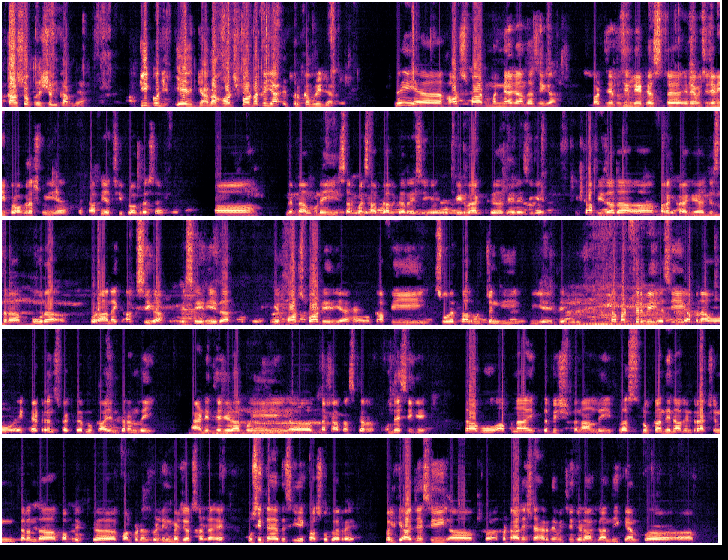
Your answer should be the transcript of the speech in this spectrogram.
ਕਾਸ ਆਪਰੇਸ਼ਨ ਕਰ ਲਿਆ। ਕੀ ਕੁਝ ਇਹ ਜ਼ਿਆਦਾ ਹੌਟ ਸਪੌਟ ਆ ਕਿ ਜਾਂ ਇਸ ਰਿਕਵਰੀ ਜਾ ਰਹੀ? ਹੈ? ਨਹੀਂ ਹੌਟਸਪੌਟ ਮੰਨਿਆ ਜਾਂਦਾ ਸੀਗਾ ਬਟ ਜੇ ਤੁਸੀਂ ਲੇਟੈਸਟ ਇਹਦੇ ਵਿੱਚ ਜਿਹੜੀ ਪ੍ਰੋਗਰੈਸ ਹੋਈ ਹੈ ਤਾਂ ਕਾਫੀ ਅੱਛੀ ਪ੍ਰੋਗਰੈਸ ਹੈ। ਮੇਰੇ ਨਾਲ ਹੁਣੇ ਹੀ ਸਰਪੰਚ ਸਾਹਿਬ ਗੱਲ ਕਰ ਰਹੇ ਸੀਗੇ, ਉਹ ਫੀਡਬੈਕ ਦੇ ਰਹੇ ਸੀਗੇ ਕਿ ਕਾਫੀ ਜ਼ਿਆਦਾ ਫ਼ਰਕ ਪੈ ਗਿਆ। ਜਿਸ ਤਰ੍ਹਾਂ ਪੂਰਾ ਪੁਰਾਣਾ ਇੱਕ ਅਕਸ ਸੀਗਾ ਇਸ ਏਰੀਏ ਦਾ ਕਿ ਹੌਟਸਪੌਟ ਏਰੀਆ ਹੈ, ਉਹ ਕਾਫੀ ਸੂਰਤ ਹਾਲ ਹੁਣ ਚੰਗੀ ਹੋਈ ਹੈ ਇੱਥੇ। ਤਾਂ ਬਟ ਫਿਰ ਵੀ ਅਸੀਂ ਆਪਣਾ ਉਹ ਇੱਕ ਡੈਟਰੈਂਸ ਫੈਕਟਰ ਨੂੰ ਕਾਇਮ ਕਰਨ ਲਈ ਐਂਡ ਇੱਥੇ ਜਿਹੜਾ ਕੋਈ ਨਸ਼ਾ ਤਸਕਰ ਹੁੰਦੇ ਸੀਗੇ, ਤਾਂ ਉਹ ਆਪਣਾ ਇੱਕ ਦਬਿਸ਼ ਬਣਾਉਣ ਲਈ ਪਲੱਸ ਲੋਕਾਂ ਦੇ ਨਾਲ ਇੰਟਰੈਕਸ਼ਨ ਕਰਨ ਦਾ ਪਬਲਿਕ ਕੌਨਫੀਡੈਂਸ ਬਿਲਡਿੰਗ ਮੈਜਰ ਸਾਡਾ ਹੈ, ਉਸੇ ਤਹਿਤ ਅਸੀਂ ਇਹ ਕਾਸੋ ਕਰ ਰਹੇ। ਬਲਕਿ ਅੱਜ ਅਸੀਂ ਬਟਾਲੇ ਸ਼ਹਿਰ ਦੇ ਵਿੱਚ ਜਿਹੜਾ ਗਾਂਧੀ ਕੈਂਪ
